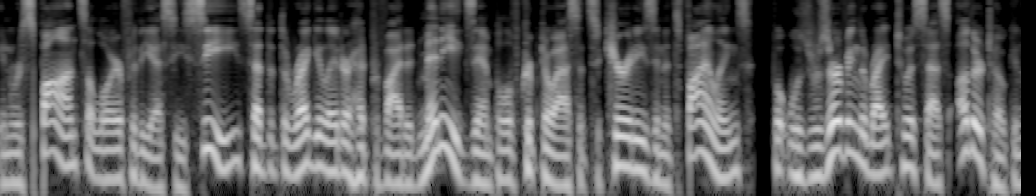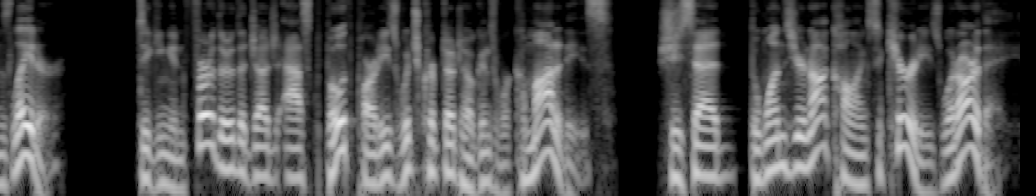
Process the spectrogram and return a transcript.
In response, a lawyer for the SEC said that the regulator had provided many examples of crypto asset securities in its filings, but was reserving the right to assess other tokens later. Digging in further, the judge asked both parties which crypto tokens were commodities. She said, The ones you're not calling securities, what are they?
